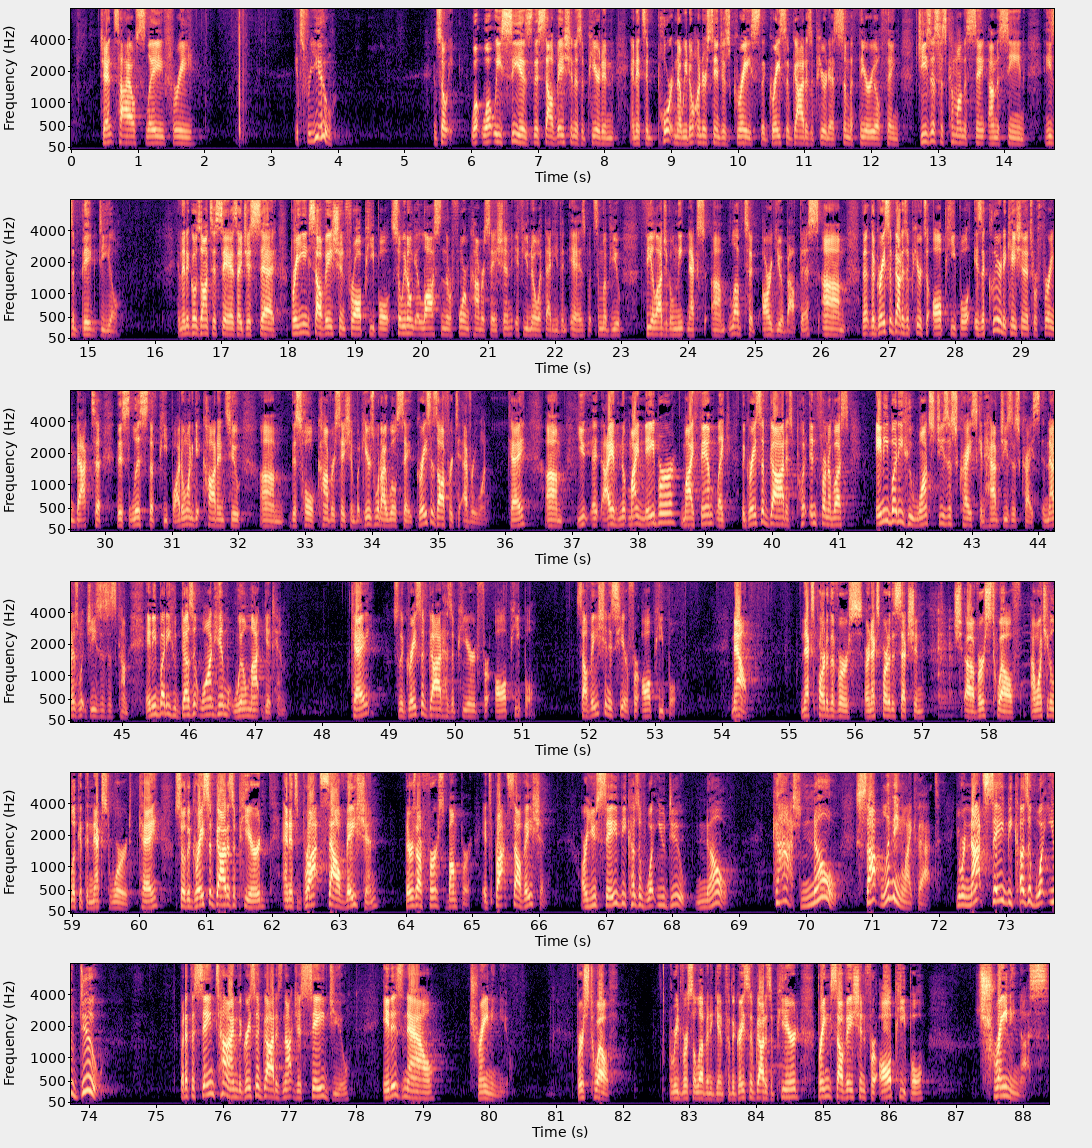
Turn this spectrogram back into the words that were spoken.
Gentile, slave, free. It's for you. And so what, what we see is this salvation has appeared, and, and it's important that we don't understand just grace. The grace of God has appeared as some ethereal thing. Jesus has come on the, on the scene, and he's a big deal. And then it goes on to say, as I just said, bringing salvation for all people, so we don't get lost in the reform conversation, if you know what that even is. But some of you theological neatnecks um, love to argue about this. Um, the, the, grace of God has appeared to all people is a clear indication that's referring back to this list of people. I don't want to get caught into um, this whole conversation, but here's what I will say grace is offered to everyone. Okay, um, you, I have no, my neighbor, my family. Like the grace of God is put in front of us Anybody who wants Jesus Christ can have Jesus Christ, and that is what Jesus has come. Anybody who doesn't want him will not get him. Okay? So the grace of God has appeared for all people. Salvation is here for all people. Now, next part of the verse, or next part of the section, uh, verse 12, I want you to look at the next word, okay? So the grace of God has appeared, and it's brought salvation. There's our first bumper. It's brought salvation. Are you saved because of what you do? No. Gosh, no. Stop living like that. You are not saved because of what you do. But at the same time, the grace of God has not just saved you, it is now training you. Verse 12. I'll read verse 11 again. For the grace of God has appeared, bringing salvation for all people, training us.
